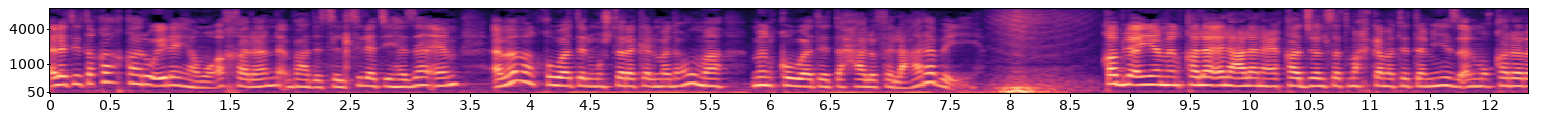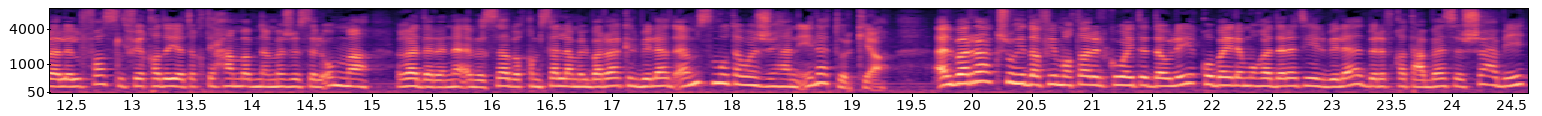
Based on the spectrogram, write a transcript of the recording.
التي تقهقروا إليها مؤخرا بعد سلسلة هزائم أمام القوات المشتركة المدعومة من قوات التحالف العربي. قبل أيام قلائل على انعقاد جلسة محكمة التمييز المقررة للفصل في قضية اقتحام مبنى مجلس الأمة غادر النائب السابق مسلم البراك البلاد أمس متوجها إلى تركيا. البراك شهد في مطار الكويت الدولي قبيل مغادرته البلاد برفقة عباس الشعبي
